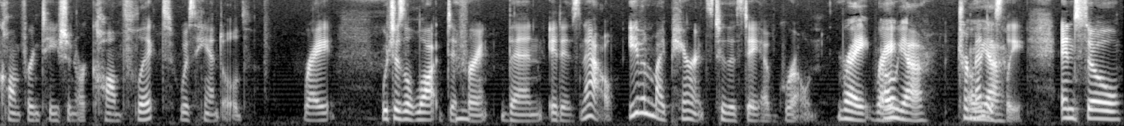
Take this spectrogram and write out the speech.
confrontation or conflict was handled, right? Which is a lot mm-hmm. different than it is now. Even my parents to this day have grown Right. Oh, right. Oh, yeah. tremendously. And so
